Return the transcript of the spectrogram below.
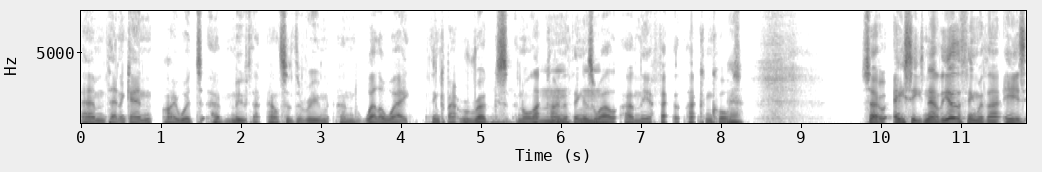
um, then again, I would uh, move that out of the room and well away. Think about rugs and all that kind of thing as well, and the effect that that can cause. Yeah. So ACs. Now the other thing with that is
